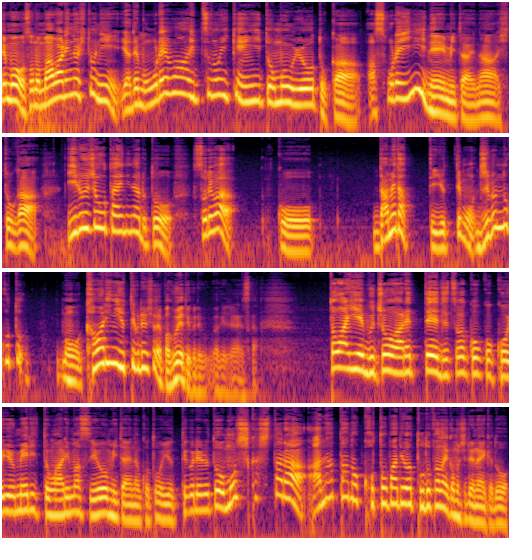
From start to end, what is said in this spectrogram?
でも、その周りの人に、いやでも俺はいつの意見いいと思うよとか、あ、それいいね、みたいな人がいる状態になると、それは、こう、ダメだって言っても、自分のこと、もう代わりに言ってくれる人がやっぱ増えてくれるわけじゃないですか。とはいえ部長あれって実はこうこうこういうメリットもありますよみたいなことを言ってくれるともしかしたらあなたの言葉では届かないかもしれないけど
